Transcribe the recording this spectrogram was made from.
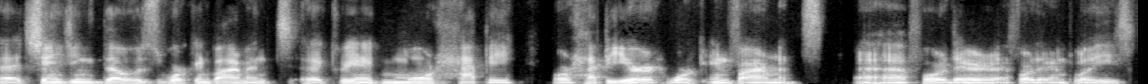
uh, changing those work environments, uh, creating more happy or happier work environments uh, for their for their employees.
